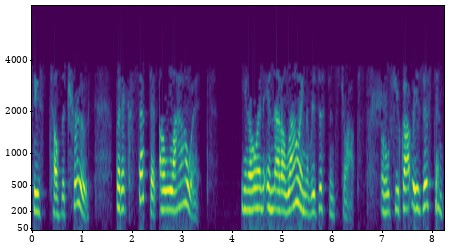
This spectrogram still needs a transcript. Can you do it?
see, tell the truth. But accept it, allow it. You know, and in that allowing, the resistance drops. Or if you've got resistance,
